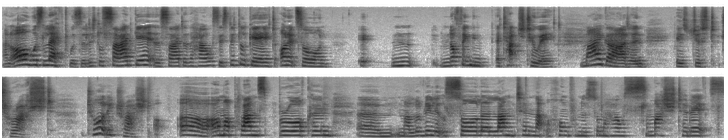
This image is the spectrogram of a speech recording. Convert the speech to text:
And all was left was the little side gate at the side of the house, this little gate on its own, it, nothing attached to it. My garden is just trashed, totally trashed. Oh, all my plants broken, um, my lovely little solar lantern that hung from the summer house smashed to bits.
